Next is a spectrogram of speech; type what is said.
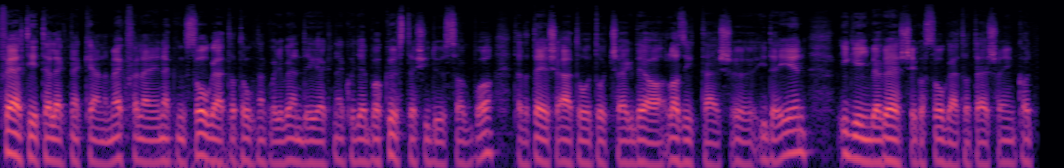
feltételeknek kellene megfelelni nekünk szolgáltatóknak vagy a vendégeknek, hogy ebbe a köztes időszakba, tehát a teljes átoltottság, de a lazítás idején igénybe vehessék a szolgáltatásainkat.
